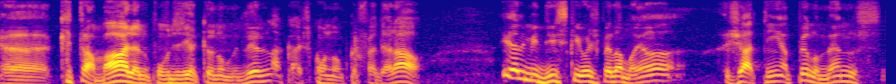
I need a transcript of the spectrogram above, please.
é, que trabalha, não vou dizer aqui o nome dele, na Caixa Econômica Federal, e ele me disse que hoje pela manhã já tinha pelo menos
